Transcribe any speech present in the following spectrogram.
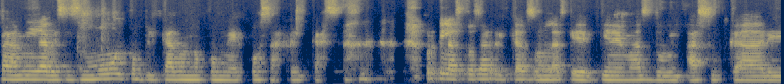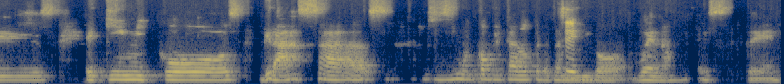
para mí a veces es muy complicado no comer cosas ricas, porque las cosas ricas son las que tienen más azúcares, eh, químicos, grasas. es muy complicado, pero también digo, bueno, este,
